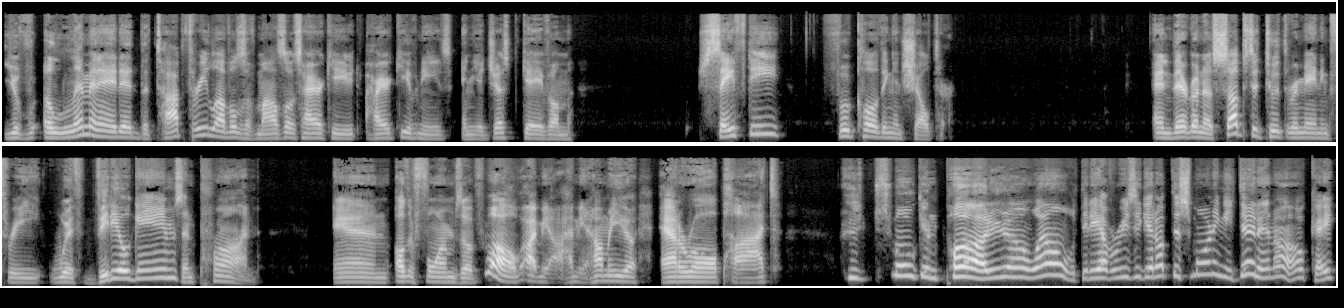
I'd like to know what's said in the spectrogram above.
You've eliminated the top three levels of Maslow's hierarchy hierarchy of needs, and you just gave them safety, food, clothing, and shelter. And they're going to substitute the remaining three with video games and prawn and other forms of well, I mean, I mean, how many uh, Adderall, pot, He's smoking pot, you know? Well, did he have a reason to get up this morning? He didn't. Oh, okay.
